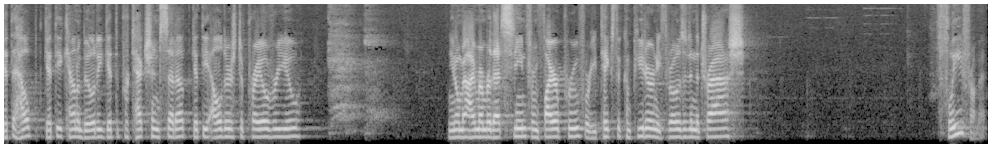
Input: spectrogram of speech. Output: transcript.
Get the help, get the accountability, get the protection set up, get the elders to pray over you. You know, I remember that scene from Fireproof where he takes the computer and he throws it in the trash. Flee from it.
